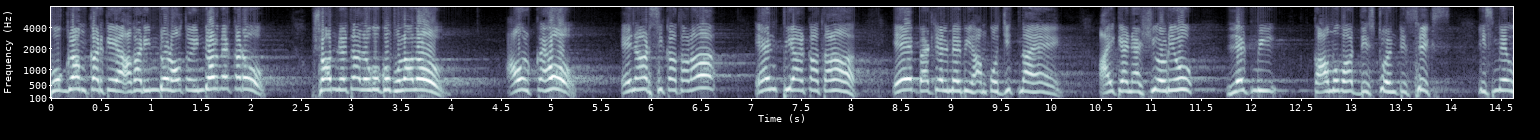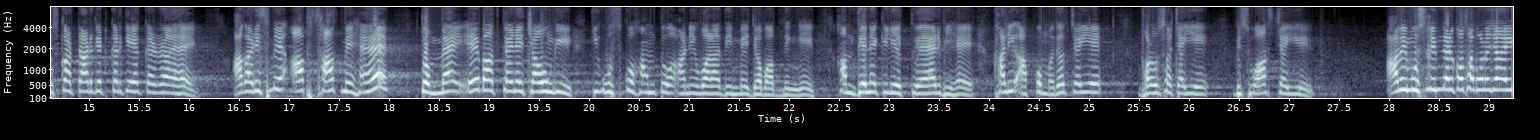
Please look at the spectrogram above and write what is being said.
प्रोग्राम करके अगर इंडोर हो तो इंडोर में करो सब नेता लोगों को बुला लो और कहो एनआरसी का तरह एनपीआर का तरह ए बैटल में भी हमको जीतना है I can assure you let me come over this 26 इसमें उसका टारगेट करके ये कर रहा है अगर इसमें आप साथ में हैं तो मैं ये बात कहने चाहूंगी कि उसको हम तो आने वाला दिन में जवाब देंगे हम देने के लिए तैयार भी है খালি आपको मदद चाहिए भरोसा चाहिए विश्वास चाहिए আমি মুসলিমদের কথা বলে যাই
